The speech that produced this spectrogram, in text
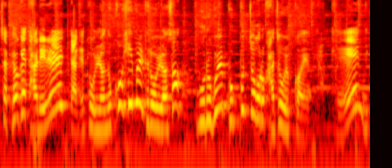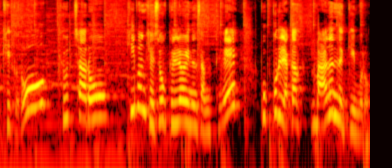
자, 벽에 다리를 딱 이렇게 올려놓고 힙을 들어 올려서 무릎을 복부 쪽으로 가져올 거예요. 이렇게 니킥으로 교차로 힙은 계속 들려 있는 상태, 복부를 약간 마는 느낌으로.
